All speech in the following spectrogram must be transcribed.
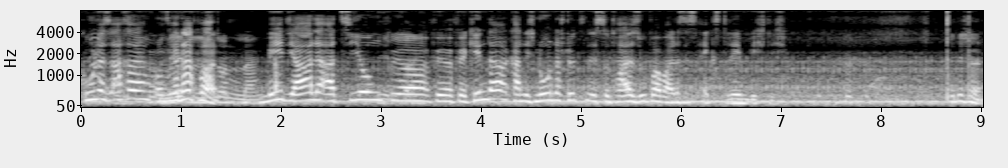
Coole Sache. Unsere Nachbarn. Mediale Erziehung für, für, für Kinder kann ich nur unterstützen, ist total super, weil das ist extrem wichtig. Bitte schön.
